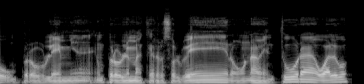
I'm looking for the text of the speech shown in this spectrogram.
un problema, un problema que resolver o una aventura o algo,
